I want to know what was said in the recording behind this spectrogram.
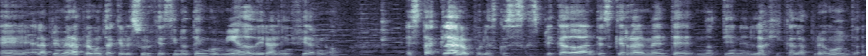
eh, la primera pregunta que le surge es si no tengo miedo de ir al infierno. Está claro por las cosas que he explicado antes que realmente no tiene lógica la pregunta.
